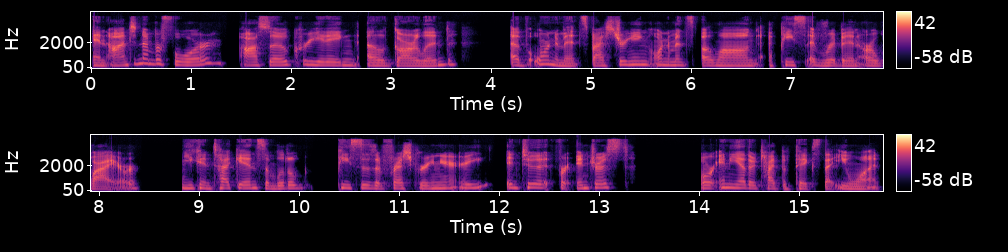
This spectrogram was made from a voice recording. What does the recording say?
And on to number four, also creating a garland of ornaments by stringing ornaments along a piece of ribbon or wire. You can tuck in some little pieces of fresh greenery into it for interest or any other type of picks that you want.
